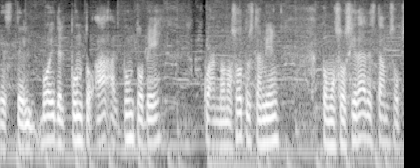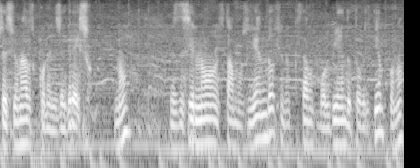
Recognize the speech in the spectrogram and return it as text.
este, voy del punto A al punto B, cuando nosotros también como sociedad estamos obsesionados con el regreso, ¿no? Es decir, no estamos yendo, sino que estamos volviendo todo el tiempo, ¿no?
